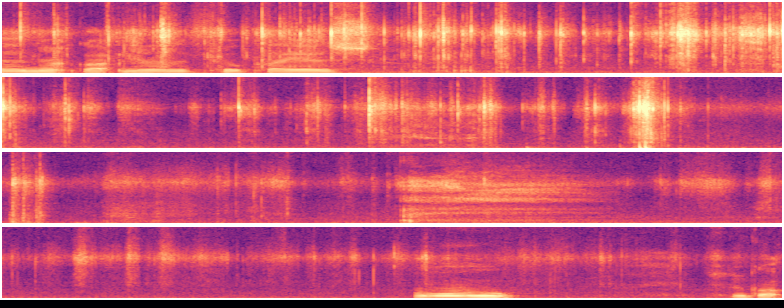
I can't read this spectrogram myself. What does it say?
Still not got another two players. Ooh. So we've got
